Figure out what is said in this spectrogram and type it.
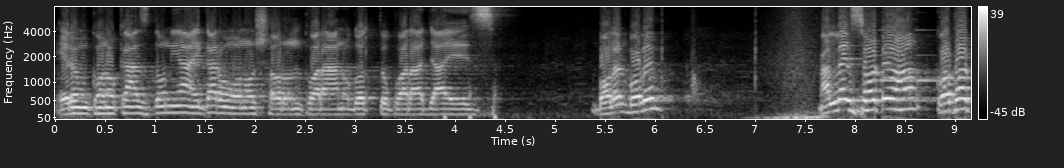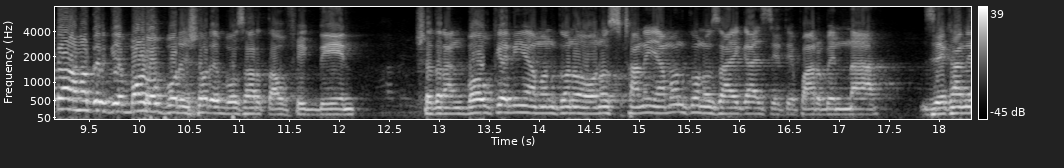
এরকম কোন কাজ দুনিয়ায় কারও অনুসরণ করা, আনুগত্য করা জায়েজ। বলেন বলেন। আল্লাহ ছোট কথাটা আমাদেরকে বড় পরিসরে বোঝার তৌফিক দিন। সুতরাং বউকে নিয়ে এমন কোন অনুষ্ঠানে, এমন কোন জায়গায় যেতে পারবেন না, যেখানে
